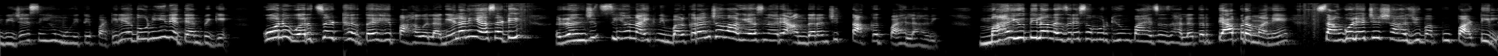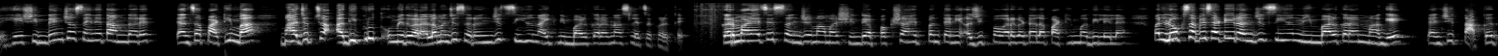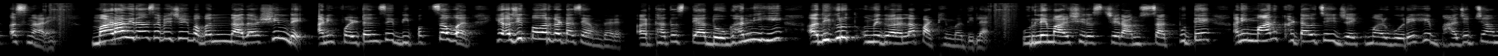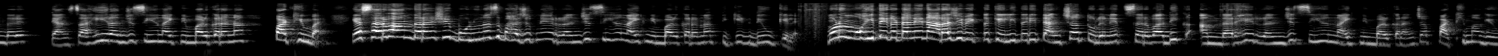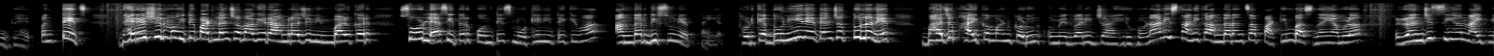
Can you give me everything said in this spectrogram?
विजयसिंह मोहिते पाटील या दोन्ही नेत्यांपैकी कोण वरचढ ठरतंय हे पाहावं लागेल. आणि यासाठी रणजित सिंह नाईक निंबाळकरांच्या मागे असणाऱ्या आमदारांची ताकद पाहायला हवी. महायुतीला नजरेसमोर ठेवून पाहायचं झालं तर त्याप्रमाणे सांगोल्याचे शहाजी बापू पाटील हे शिंदेच्या सेनेत आमदार आहेत. त्यांचा पाठिंबा भाजपच्या अधिकृत उमेदवाराला म्हणजे रणजित सिंह नाईक निंबाळकरांना असल्याचं कळतंय. करमाळ्याचे संजय मामा शिंदे अपक्ष आहेत पण त्यांनी अजित पवार गटाला पाठिंबा दिलेला आहे पण लोकसभेसाठी रणजित सिंह निंबाळकरांमागे त्यांची ताकद असणार आहे. माढा विधानसभेचे बबनदादा शिंदे आणि फलटणचे दीपक चव्हाण हे अजित पवार गटाचे आमदार आहेत. अर्थातच त्या दोघांनीही अधिकृत उमेदवाराला पाठिंबा दिलाय. उर्ले माळशिरसचे राम सातपुते आणि मान खटावचे जयकुमार गोरे हे भाजपचे आमदार आहेत. त्यांचाही रणजित सिंह नाईक निंबाळकरांना पाठिंबा आहे. या सर्व आमदारांशी बोलूनच भाजपने रणजित सिंह नाईक निंबाळकरांना तिकीट देऊ केलंय. म्हणून मोहिते गटाने नाराजी व्यक्त केली तरी त्यांच्या तुलनेत सर्वाधिक आमदार हे रणजित सिंह नाईक निंबाळकरांच्या पाठीमागे उभे आहेत. पण तेच धैर्यशील मोहिते पाटलांच्या मागे रामराजे निंबाळकर सोडल्यास इतर कोणतेच मोठे नेते किंवा आमदार दिसून येत नाहीयेत. थोडक्यात दोन्ही नेत्यांच्या तुलनेत भाजप हायकमांडकडून उमेदवारी जाहीर होणं आणि स्थानिक आमदारांचा पाठिंबा असणं यामुळं रणजित सिंह नाईक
